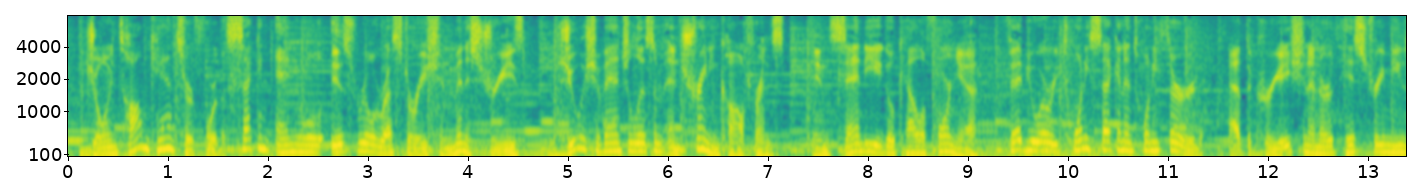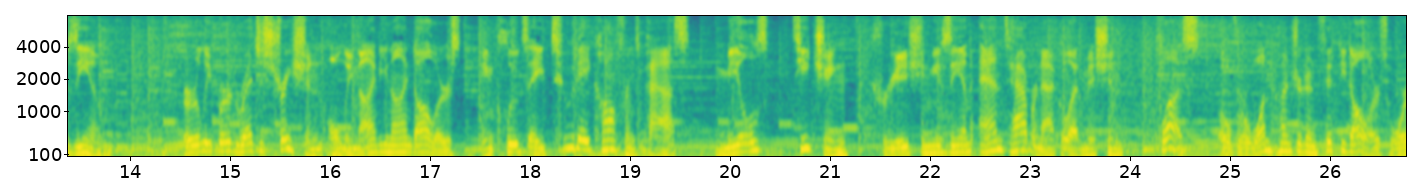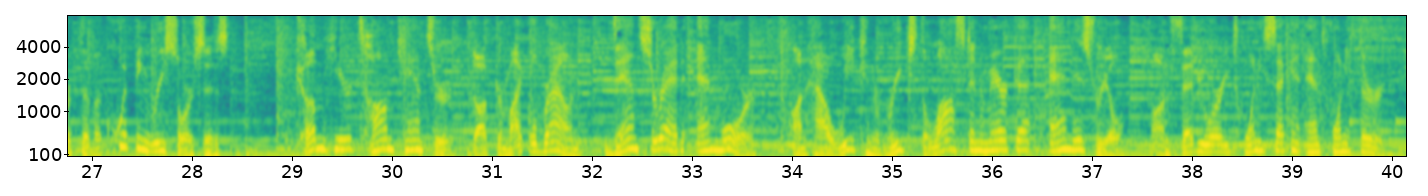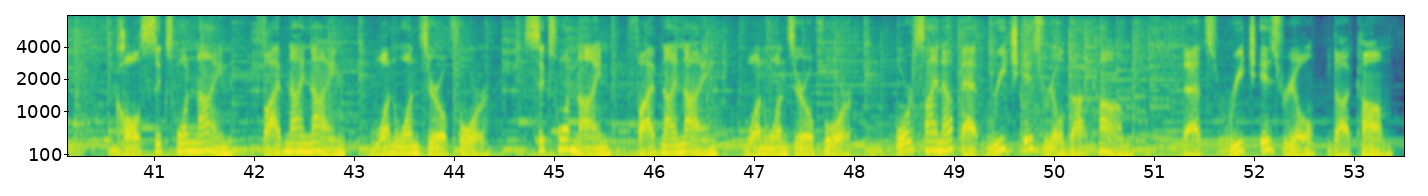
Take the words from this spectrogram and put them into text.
Join Tom Cantor for the second annual Israel Restoration Ministries Jewish Evangelism and Training Conference in San Diego, California, February 22nd and 23rd at the Creation and Earth History Museum. Early bird registration, only $99, includes a two day conference pass, meals, teaching, Creation Museum, and Tabernacle admission, plus over $150 worth of equipping resources. Come hear Tom Cantor, Dr. Michael Brown, Dan Sered, and more on how we can reach the lost in America and Israel on February 22nd and 23rd. Call 619 599 1104. 619 599 1104. Or sign up at reachisrael.com. That's reachisrael.com.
